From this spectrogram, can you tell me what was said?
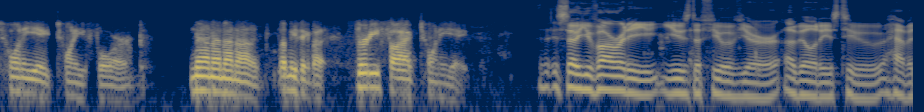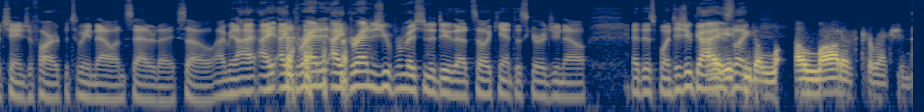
28-24. No, no, no, no. Let me think about it. 35-28. So you've already used a few of your abilities to have a change of heart between now and Saturday. So I mean, I, I, I granted I granted you permission to do that, so I can't discourage you now. At this point, did you guys I like a, a lot of corrections?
